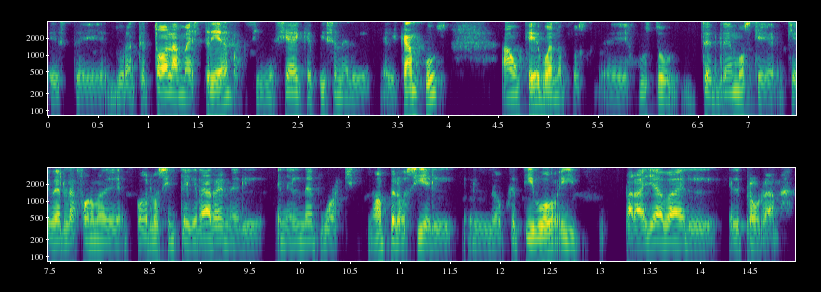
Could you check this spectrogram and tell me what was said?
este, durante toda la maestría, sin necesidad de que pisen el, el campus, aunque, bueno, pues eh, justo tendremos que, que, ver la forma de poderlos integrar en el, en el networking, ¿no? Pero sí, el, el objetivo y para allá va el, el programa.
